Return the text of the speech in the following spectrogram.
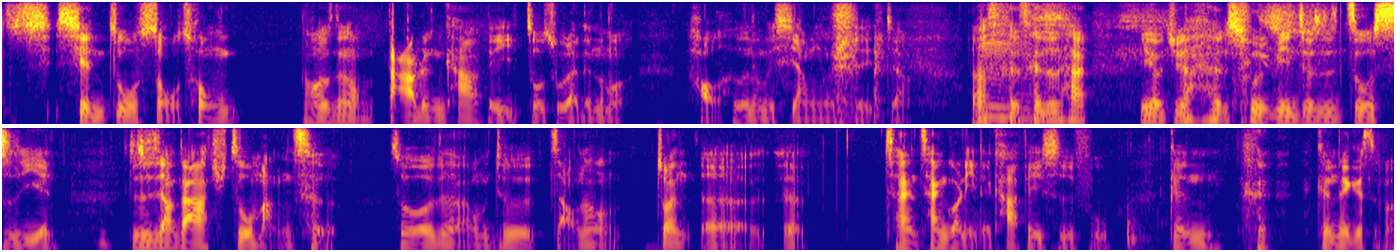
现做手冲，然后那种达人咖啡做出来的那么好喝，那么香呢？所以这样，然后但是他很有趣，他书里面就是做实验，就是让大家去做盲测，说的我们就找那种专呃呃。餐餐馆里的咖啡师傅跟 跟那个什么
